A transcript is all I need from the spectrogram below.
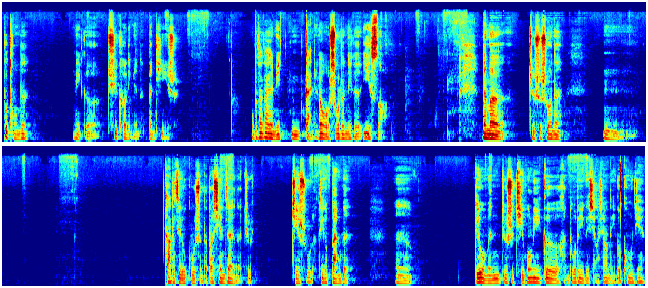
不同的那个躯壳里面的本体意识，我不知道大家有没嗯感觉到我说的那个意思啊？那么就是说呢，嗯，他的这个故事呢，到现在呢就结束了。这个版本，嗯，给我们就是提供了一个很多的一个想象的一个空间，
